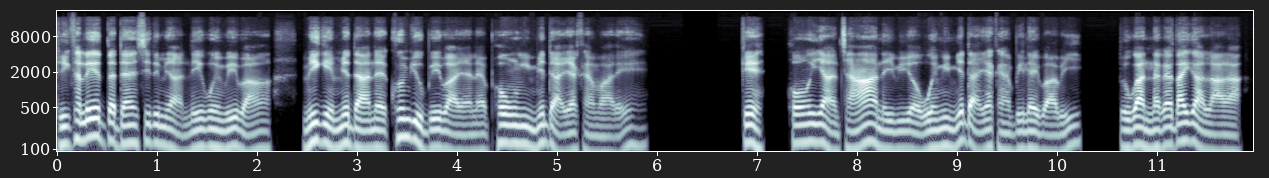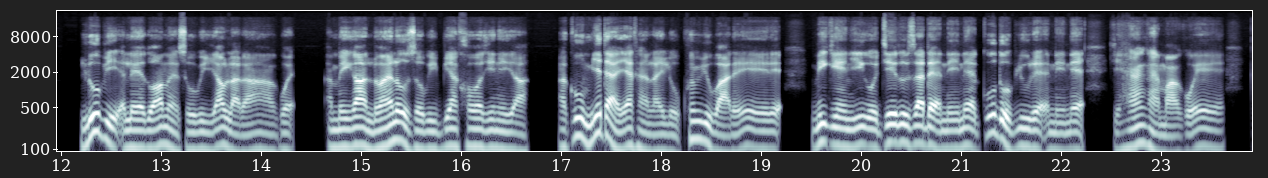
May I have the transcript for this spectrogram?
ဒီကလေးတက်တန်းရှိသမျှနေဝင်ပေးပါမိခင်မေတ္တာနဲ့ခွင့်ပြုပေးပါရန်လည်းဖုံးကြီးမေတ္တာရက်ခံပါတယ်ကဲဖုံးကြီးကဂျာကနေပြီးတော့ဝင်ပြီးမေတ္တာရက်ခံပေးလိုက်ပါပြီသူကငကတိုက်ကလာတာလူပြေအလဲသွားမယ်ဆိုပြီးရောက်လာတာကွ အမေကလွမ်းလို့ဆိုပြီးပြန်ခေါ်ခြင်းနေတာ အခုမေတ္တာရက်ခံလိုက်လို့ခွင့်ပြုပါတယ်တဲ့မိခင်ကြီးကိုကျေးဇူးဆက်တဲ့အနေနဲ့ကုသိုလ်ပြုတဲ့အနေနဲ့ယဟန်ခံပါကွယ်တ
